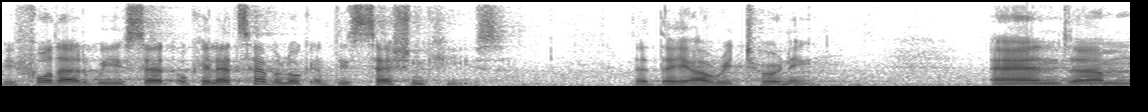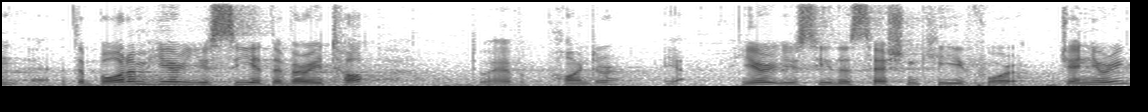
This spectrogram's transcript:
before that, we said, okay, let's have a look at these session keys that they are returning. And um, at the bottom here, you see at the very top, do I have a pointer? Yeah. Here you see the session key for January.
